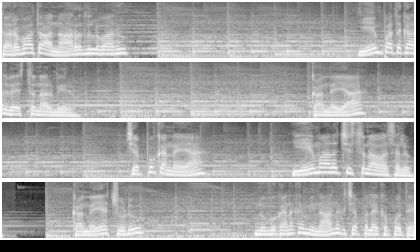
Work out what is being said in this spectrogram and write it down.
తర్వాత ఆ నారదుల వారు? ఏం పథకాలు వేస్తున్నారు మీరు? కన్నయ్య చెప్పు కన్నయ్య ఏం ఆలోచిస్తున్నావు అసలు? కన్నయ్య చూడు నువ్వు కనుక మీ నాన్నకు చెప్పలేకపోతే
